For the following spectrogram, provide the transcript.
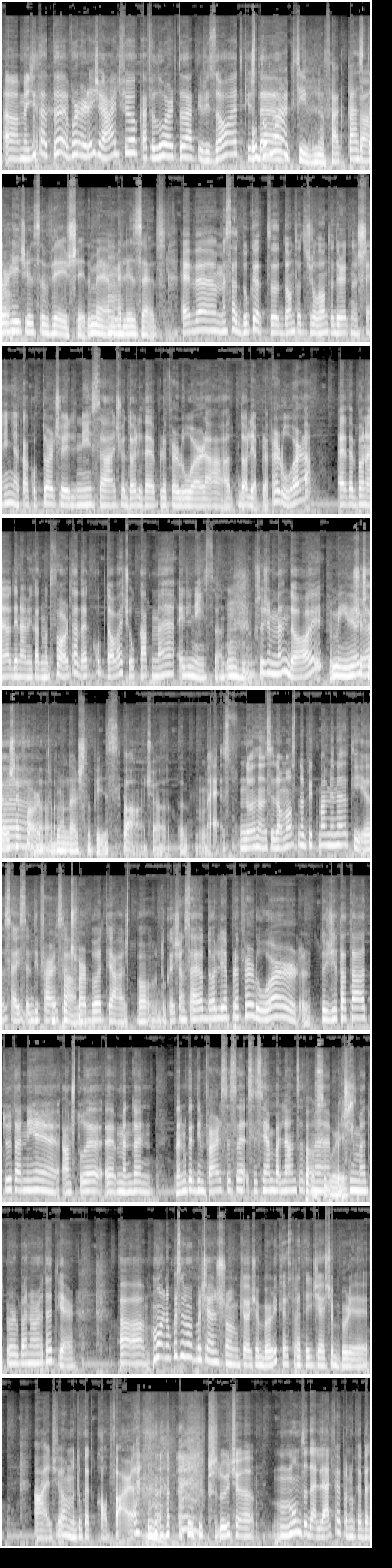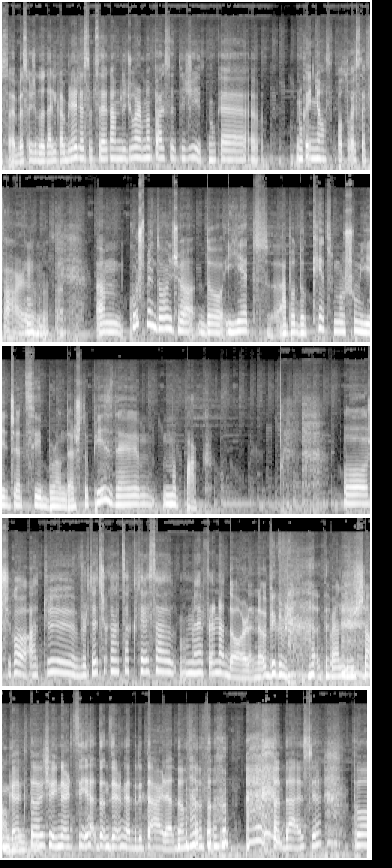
Uh, Megjithatë, e vura re që Alfio ka filluar të aktivizohet, kishte U bë më aktiv në fakt pas po. tërheqjes së veshit me mm. me lezet. Edhe me sa duket donte të qëllonte direkt në shenjë, ka kuptuar që Elnisa që doli dhe e preferuara, doli e preferuara, edhe bën ajo dinamikat më të forta dhe kuptova që u kap me Elnisën. Mm -hmm. Kështu që mendoj me një që, që është e fortë brenda shtëpisë. Po, domethënë sidomos në pikëpamjen e tij, se ai s'e di fare se po. çfarë bëhet jashtë, po duke qenë se ajo doli e preferuara, të gjithë ata aty tani ashtu e, e mendojnë dhe nuk e dinë fare se se, se si janë balancat po, me pëlqimet për banorët e tjerë. Uh, mua nuk është se më pëlqen shumë kjo që bëri, kjo strategjia që bëri Alfio, më duket kot fare. Kështu që mund të dalë Alfio, por nuk e besoj. Besoj që do dalë Gabriela sepse e kam dëgjuar më pak se të gjithë, nuk e nuk e njoh pothuajse fare, mm -hmm. domethënë. Ëm um, kush mendon që do jetë apo do ketë më shumë jetëgjatësi brenda shtëpisë dhe më pak Po, shiko, aty vërtet që ka ca kthesa me frena dore në Big Brother. Pra ndryshon. Nga këto që inercia të nxjerr nga dritarja, domethënë. pa dashje. Po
